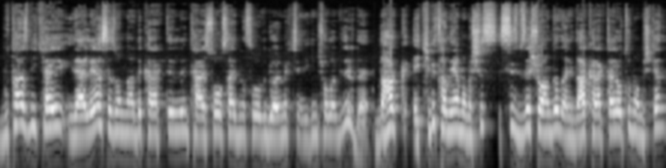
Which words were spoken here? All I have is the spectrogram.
Bu tarz bir hikaye ilerleyen sezonlarda karakterlerin tersi olsaydı nasıl olurdu görmek için ilginç olabilir de. Daha ekibi tanıyamamışız. Siz bize şu anda da hani daha karakterle oturmamışken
